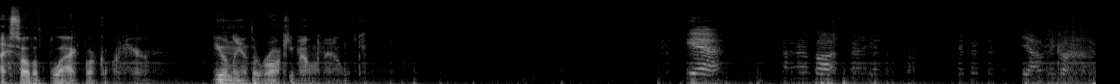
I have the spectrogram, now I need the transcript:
I saw the black buck on here. You only have the Rocky Mountain elk. Yeah. I haven't got any other. I bet they're- Yeah, I only got two.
